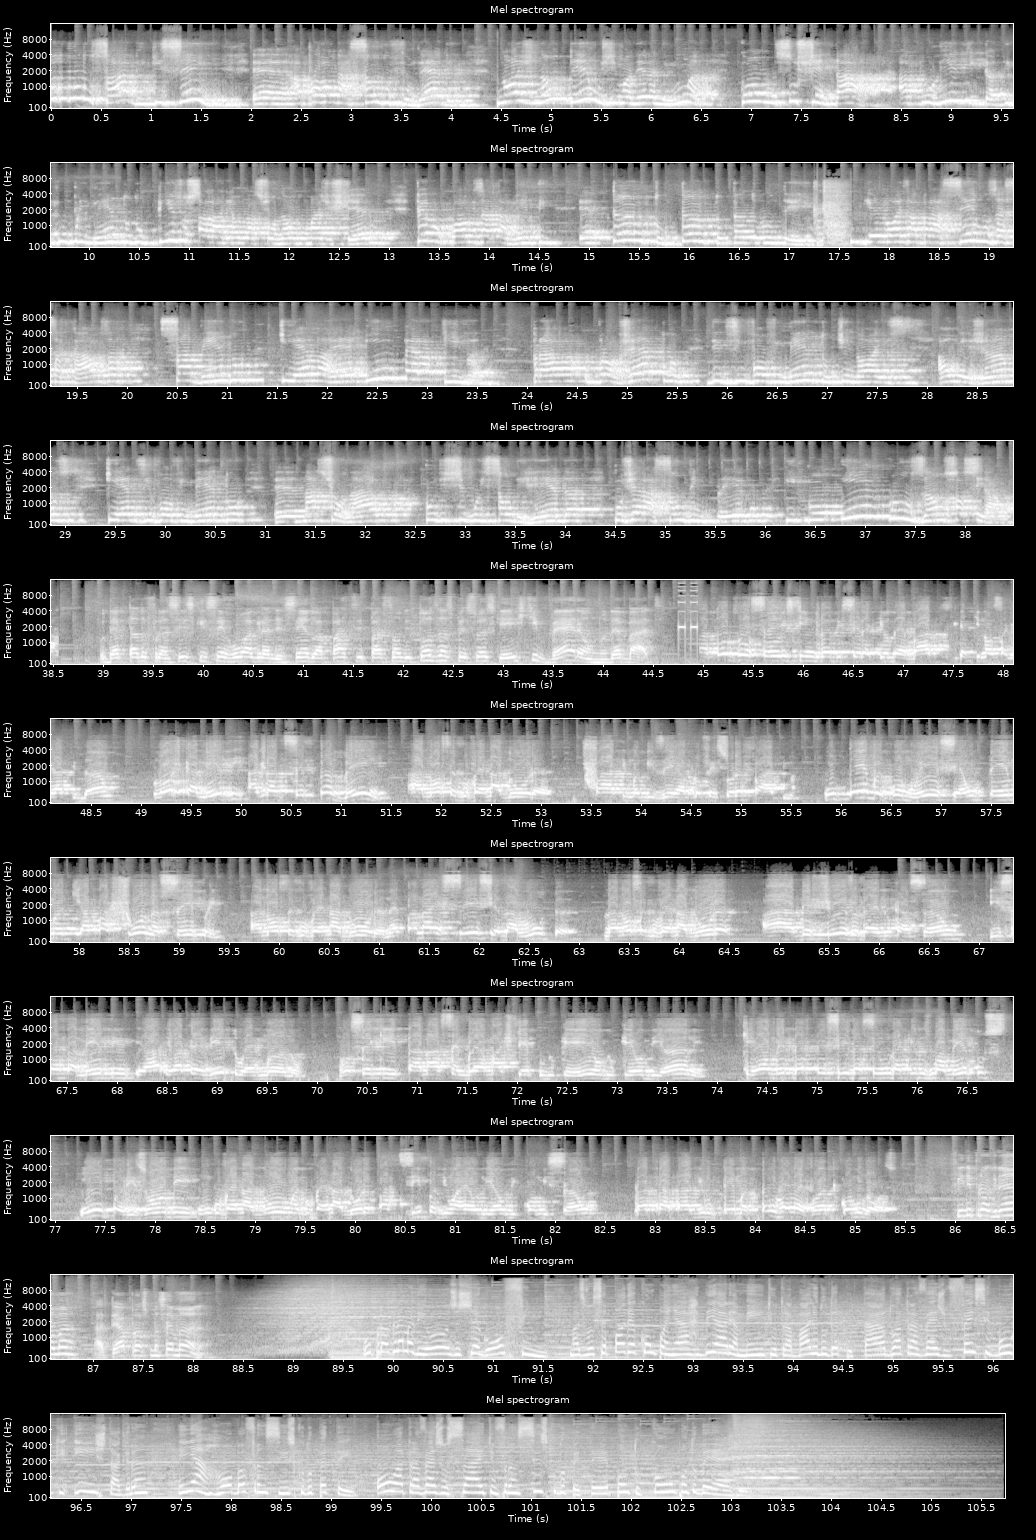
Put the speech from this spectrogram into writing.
Todo mundo sabe que sem é, a prorrogação do Fundeb, nós não temos de maneira nenhuma como sustentar a política de cumprimento do piso salarial nacional do magistério, pelo qual exatamente é, tanto, tanto, tanto lutei. Que nós abracemos essa causa sabendo que ela é imperativa para o projeto de desenvolvimento que nós almejamos, que é desenvolvimento eh, nacional, com distribuição de renda, com geração de emprego e com inclusão social. O deputado Francisco encerrou agradecendo a participação de todas as pessoas que estiveram no debate. A todos vocês que engrandeceram aqui o debate, fica aqui nossa gratidão. Logicamente, agradecer também a nossa governadora Fátima Bezerra, a professora Fátima. Um tema como esse é um tema que apaixona sempre a nossa governadora, né? Está na essência da luta da nossa governadora a defesa da educação e certamente eu acredito, hermano, você que está na Assembleia há mais tempo do que eu, do que eu, Diane, que realmente deve ter sido assim, um daqueles momentos ímpares onde um governador, uma governadora participa de uma reunião de comissão para tratar de um tema tão relevante como o nosso. Fim de programa, até a próxima semana. O programa de hoje chegou ao fim, mas você pode acompanhar diariamente o trabalho do deputado através do Facebook e Instagram em arroba Francisco do PT ou através do site franciscodopt.com.br.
